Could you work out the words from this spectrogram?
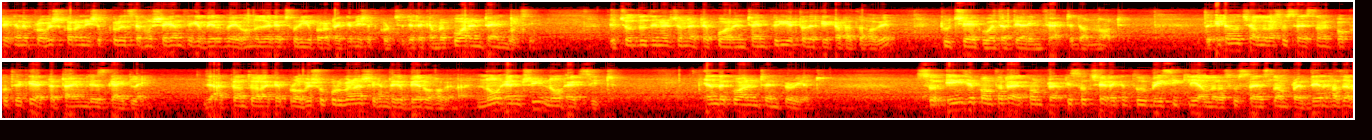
সেখানে প্রবেশ করা নিষেধ করেছে এবং সেখান থেকে বের হয়ে অন্য জায়গায় ছড়িয়ে পড়াটাকে নিষেধ করছে, যেটাকে আমরা কোয়ারেন্টাইন বলছি। যে চোদ্দ দিনের জন্য একটা কোয়ারেন্টাইন পিরিয়ড তাদেরকে কাটাতে হবে to check whether they are infected or not তো এটা হচ্ছে আল্লাহ রাসুল্লাহ ইসলামের পক্ষ থেকে একটা টাইমলেস গাইডলাইন যে আক্রান্ত এলাকায় প্রবেশও করবে না, সেখান থেকে বেরও হবে না। No entry no exit in the quarantine period so এই যে পন্থাটা এখন প্র্যাকটিস হচ্ছে, এটা কিন্তু বেসিকলি আল্লাহ রাসুল্লাহ ইসলাম প্রায় দেড় হাজার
